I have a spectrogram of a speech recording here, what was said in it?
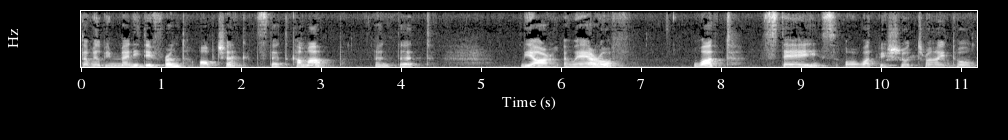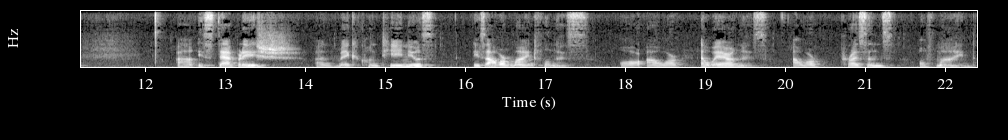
there will be many different objects that come up and that we are aware of what stays or what we should try to uh, establish and make continuous is our mindfulness or our awareness, our presence of mind.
